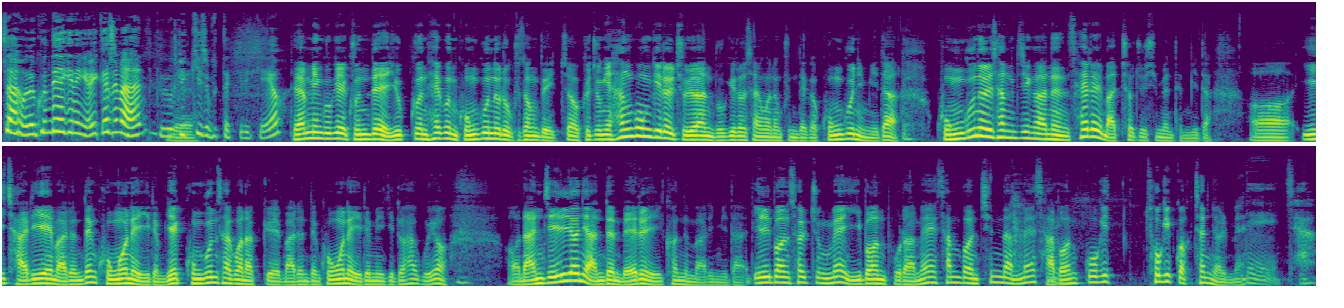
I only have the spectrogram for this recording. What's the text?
자, 오늘 군대 얘기는 여기까지만. 그리고 네. 빅퀴즈 부탁드릴게요. 대한민국의 군대 육군, 해군, 공군으로 구성돼 있죠. 그중에 항공기를 주요한 무기로 사용하는 군대가 공군입니다. 공군을 상징하는 새를 맞춰 주시면 됩니다. 어, 이 자리에 마련된 공원의 이름, 옛 공군사관학교에 마련된 공원의 이름이기도 하고요. 어, 난지 1년이 안 된 매를 일컫는 말입니다. 1번 설중매, 2번 보라매, 3번 친남매, 4번 꼬기 속이 꽉 찬 열매. 네. 자,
